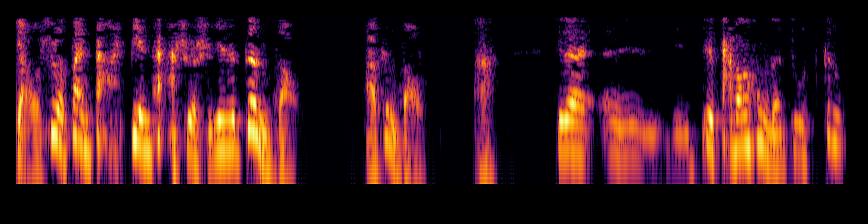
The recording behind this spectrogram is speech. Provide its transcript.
小社办大变大社，实际上是更糟啊，更糟了啊。这个呃，这大帮哄的就更，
